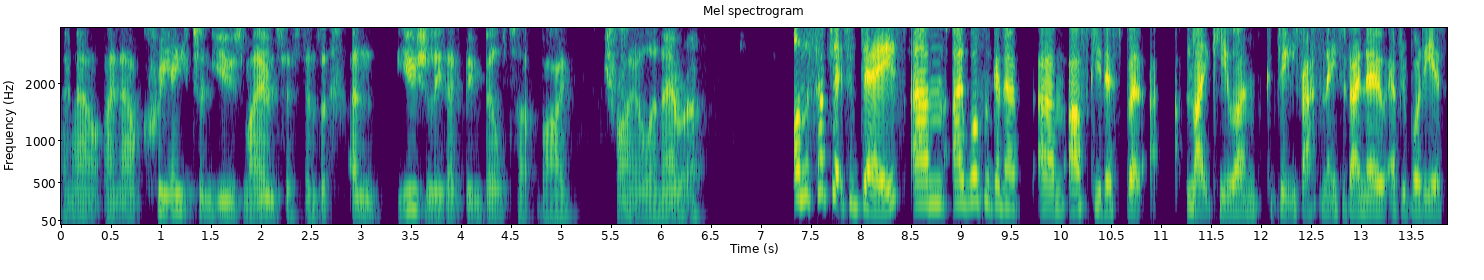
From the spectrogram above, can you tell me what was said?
I now I now create and use my own systems, and usually they've been built up by trial and error. On the subject of days, um, I wasn't going to um, ask you this, but uh, like you, I'm completely fascinated. I know everybody is.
